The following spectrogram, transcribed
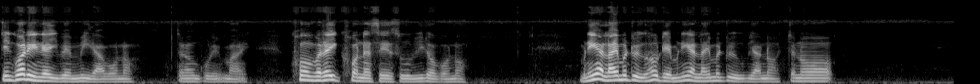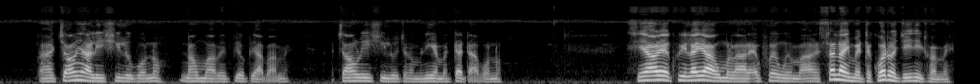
တင်ခွက်တွေနဲ့ကြီးပဲမိတာပေါ့နော်ကျွန်တော်ကိုဒီမိုင်းခွန်ပရိတ်80ဆိုပြီးတော့ပေါ့နော် မနေ့က line မတွေ့ဘူးဟုတ်တယ်မနေ့က line မတွေ့ဘူးဗျာနော်ကျွန်တော်အအကြောင်းအရာလေးရှိလို့ပေါ့နော်နောက်မှပဲပြောပြပါမယ်အကြောင်းလေးရှိလို့ကျွန်တော်မနေ့ကမတက်တာပေါ့နော်ဆရာရဲ့ခွေလိုက်ရအောင်မလားတဲ့အဖွဲ့ဝင်ပါဆက်လိုက်မယ်တကွက်တော့ကျင်းနေထွက်မယ်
